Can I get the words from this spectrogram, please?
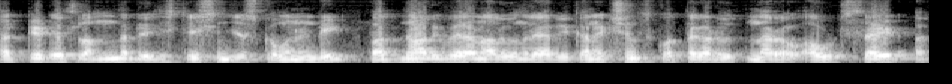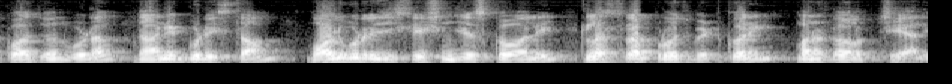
థర్టీ డేస్లో అందరు రిజిస్ట్రేషన్ చేసుకోమనండి. పద్నాలుగు వేల నాలుగు వందల యాభై కనెక్షన్స్ కొత్తగా అడుగుతున్నారు అవుట్ సైడ్ అక్వా జోన్ కూడా దానికి కూడా ఇస్తాం. వాళ్ళు కూడా రిజిస్ట్రేషన్ చేసుకోవాలి. క్లస్టర్ అప్రోచ్ పెట్టుకొని మనం డెవలప్ చేయాలి.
